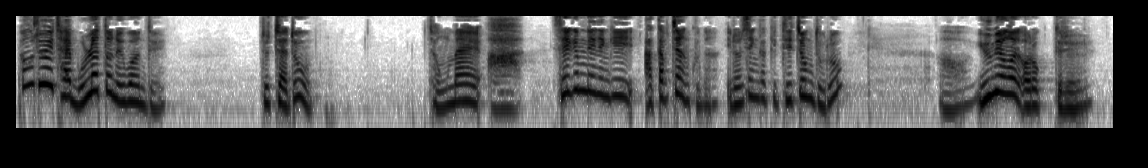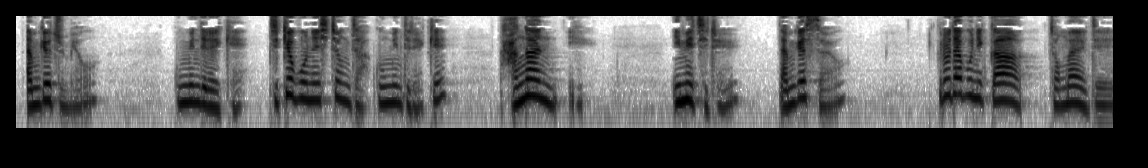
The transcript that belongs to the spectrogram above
평소에 잘 몰랐던 의원들조차도 정말 아 세금 내는 게 아깝지 않구나 이런 생각이 들 정도로 어, 유명한 어록들을 남겨주며 국민들에게 지켜보는 시청자 국민들에게 강한 이, 이미지를 남겼어요. 그러다 보니까 정말 이제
